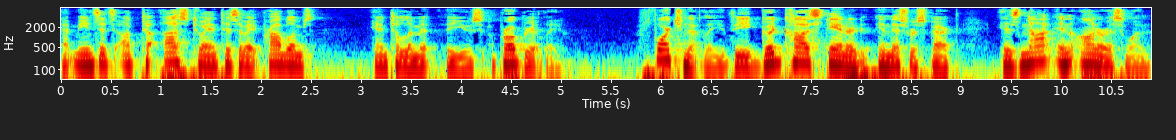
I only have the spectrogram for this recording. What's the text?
That means it's up to us to anticipate problems and to limit the use appropriately. Fortunately, the good cause standard in this respect is not an onerous one,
